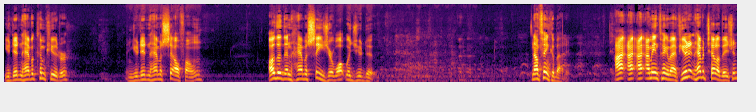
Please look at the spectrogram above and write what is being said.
you didn't have a computer, and you didn't have a cell phone? Other than have a seizure, what would you do? Now, think about it. I, I, I mean, think about it. If you didn't have a television,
